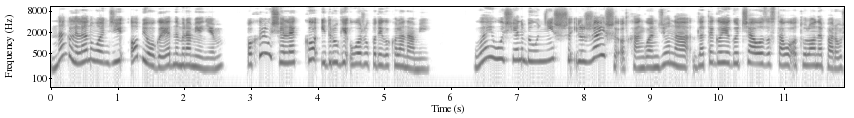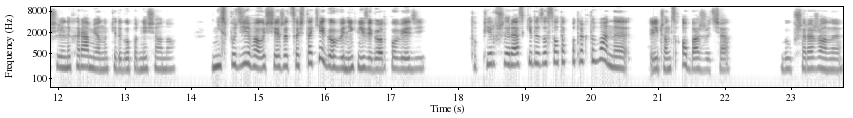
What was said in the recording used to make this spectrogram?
Nagle Lan Wangji objął go jednym ramieniem, pochylił się lekko i drugie ułożył pod jego kolanami. Wei Wuxian był niższy i lżejszy od Han Guangjuna, dlatego jego ciało zostało otulone parą silnych ramion, kiedy go podniesiono. Nie spodziewał się, że coś takiego wyniknie z jego odpowiedzi. To pierwszy raz, kiedy został tak potraktowany, licząc oba życia. Był przerażony.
